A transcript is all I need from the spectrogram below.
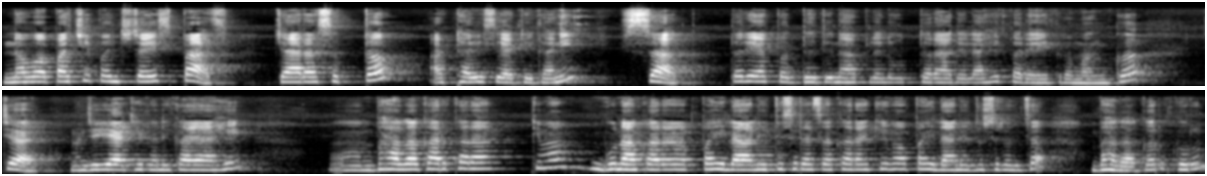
नव्वा पाचशे पंचेचाळीस पाच. चारा सत्त अठ्ठावीस या ठिकाणी सात. तर या पद्धतीनं आपल्याला उत्तर आलेलं आहे पर्याय क्रमांक चार. म्हणजे या ठिकाणी काय आहे? भागाकार करा किंवा गुणाकार पहिला आणि तिसऱ्याचा करा किंवा पहिला आणि दुसऱ्यांचा भागाकार करून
